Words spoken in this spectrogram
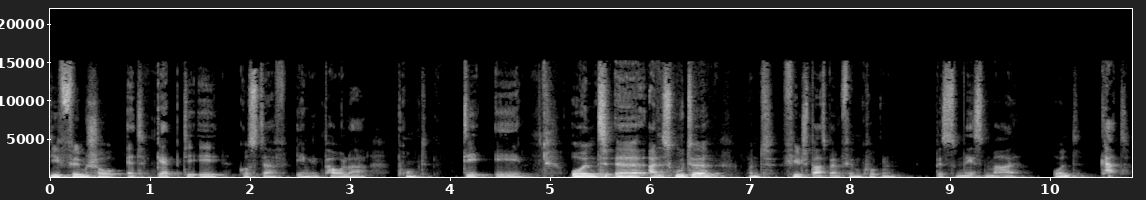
diefilmshow.gap.de, Gustav Emil Paula.de. Und äh, alles Gute und viel Spaß beim Filmgucken. Bis zum nächsten Mal und Cut.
